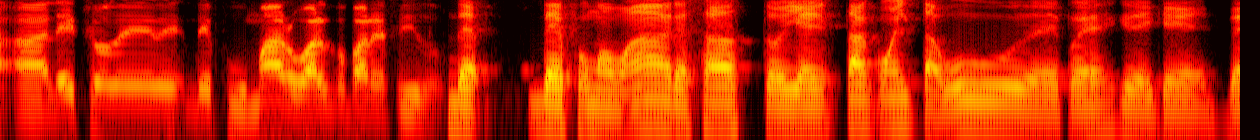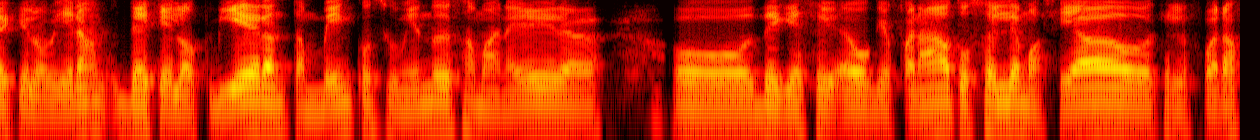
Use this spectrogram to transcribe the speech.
al hecho de, de, fumar o algo parecido. De, de fumar, exacto, y él está con el tabú de, pues, de, que, de que lo vieran, de que lo vieran también consumiendo de esa manera, o de que se, o que fueran a toser demasiado, que le fuera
